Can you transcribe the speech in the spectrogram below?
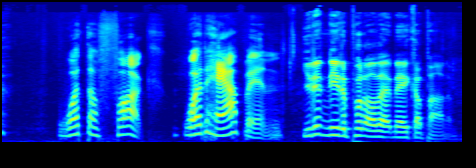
what the fuck? What happened? You didn't need to put all that makeup on him.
